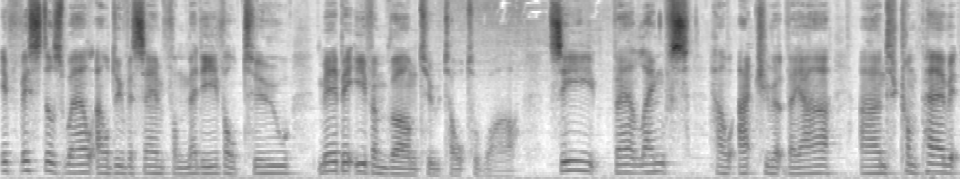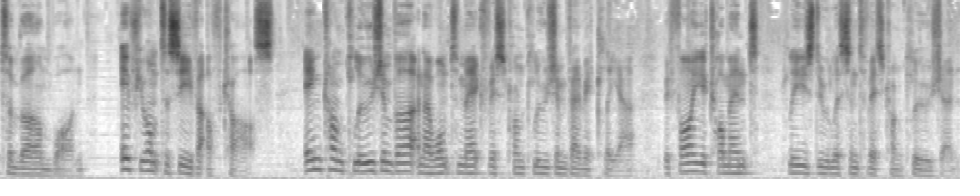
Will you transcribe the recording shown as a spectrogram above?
If this does well, I'll do the same for Medieval 2, maybe even Rome 2 Total War. See their lengths, how accurate they are, and compare it to Rome 1. If you want to see that, of course. In conclusion though, and I want to make this conclusion very clear, before you comment, please do listen to this conclusion.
